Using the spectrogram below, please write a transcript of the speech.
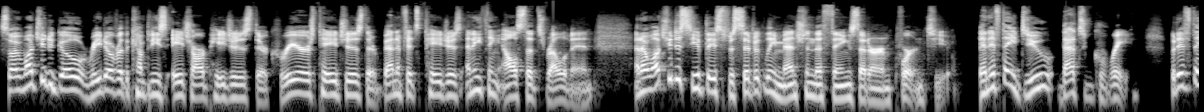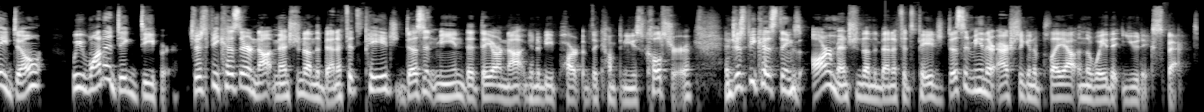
So I want you to go read over the company's HR pages, their careers pages, their benefits pages, anything else that's relevant. And I want you to see if they specifically mention the things that are important to you. And if they do, that's great. But if they don't, we want to dig deeper. Just because they're not mentioned on the benefits page doesn't mean that they are not going to be part of the company's culture. And just because things are mentioned on the benefits page doesn't mean they're actually going to play out in the way that you'd expect.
